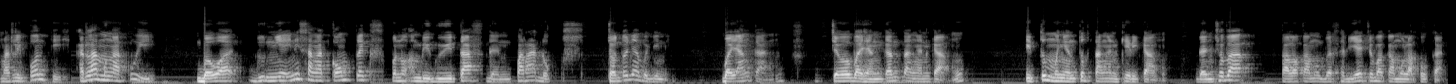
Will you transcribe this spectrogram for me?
Marley Ponti adalah mengakui bahwa dunia ini sangat kompleks, penuh ambiguitas dan paradoks. Contohnya begini, bayangkan, coba bayangkan tangan kamu itu menyentuh tangan kiri kamu. Dan coba kalau kamu bersedia coba kamu lakukan.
